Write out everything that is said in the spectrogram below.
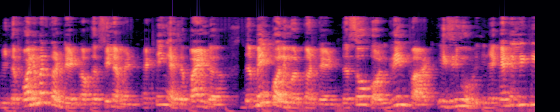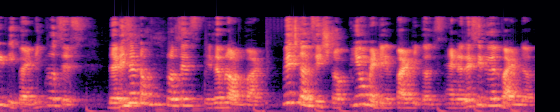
with the polymer content of the filament acting as a binder. The main polymer content, the so-called green part, is removed in a catalytic debinding process. The result of this process is a brown part, which consists of pure metal particles and a residual binder.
